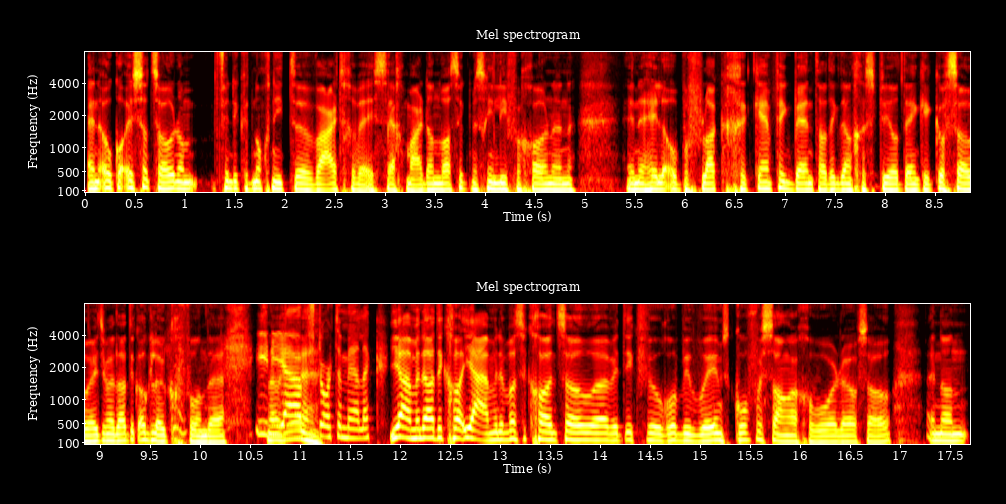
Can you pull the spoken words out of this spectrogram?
En ook al is dat zo, dan vind ik het nog niet uh, waard geweest, zeg maar. Dan was ik misschien liever gewoon een, in een hele oppervlakkige campingband had ik dan gespeeld, denk ik, of zo, weet je. Maar dat had ik ook leuk gevonden. Ieder jaar nou, melk. Ja, maar dat had ik gewoon, ja, maar dan was ik gewoon zo, uh, weet ik veel, Robbie Williams kofferzanger geworden of zo. En dan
